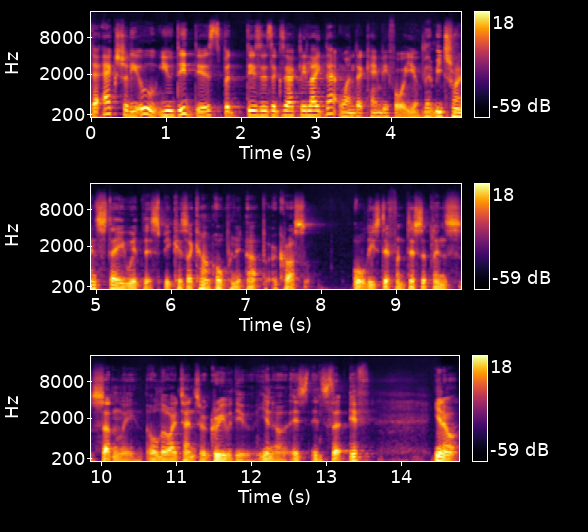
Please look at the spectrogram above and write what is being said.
that actually, oh, you did this, but this is exactly like that one that came before you. Let me try and stay with this because I can't open it up across all these different disciplines suddenly, although I tend to agree with you. You know, it's, it's that if, you know,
